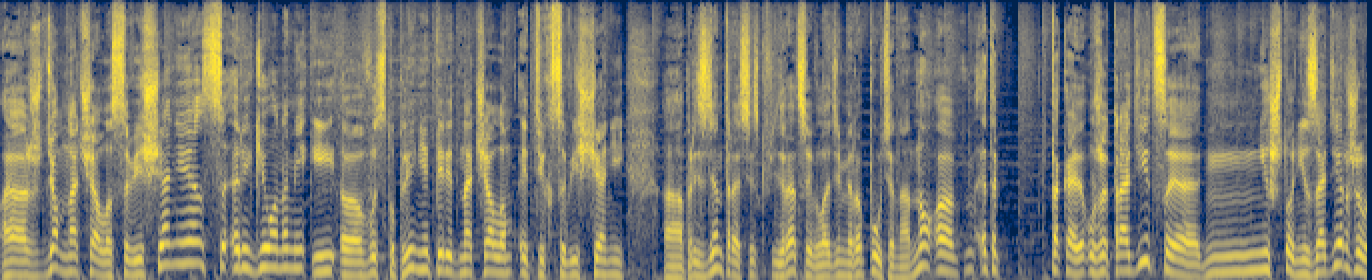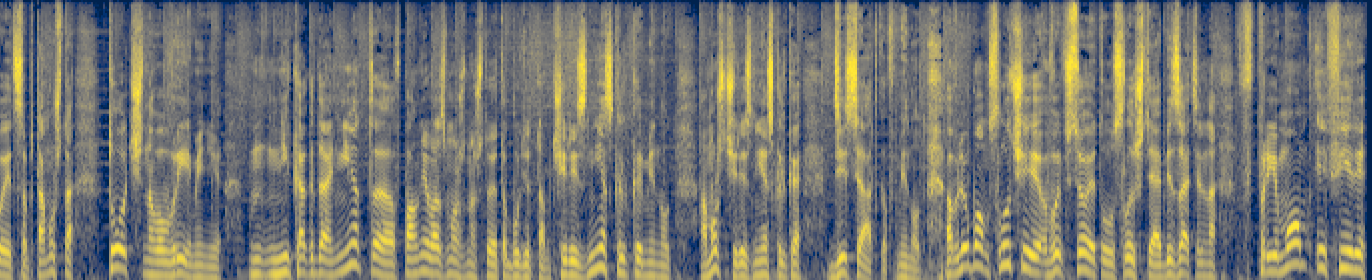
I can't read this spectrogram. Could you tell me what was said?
Э, ждем начала совещания с регионами и э, выступления перед началом этих совещаний президента Российской Федерации Владимира Путина. Но это такая уже традиция, ничто не задерживается, потому что точного времени никогда нет. Э, вполне возможно, что это будет там через несколько минут, а может через несколько десятков минут. А в любом случае вы все это услышите обязательно в прямом эфире,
